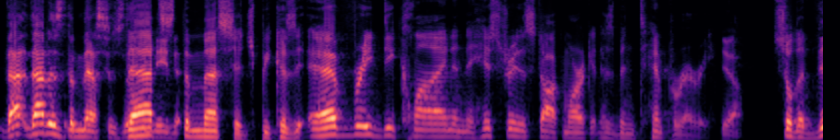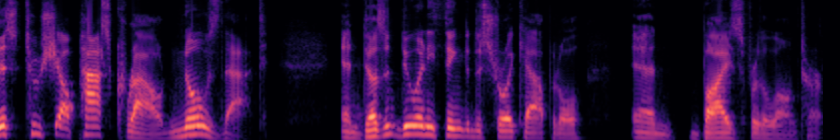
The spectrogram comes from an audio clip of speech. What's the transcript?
that that is the message that we That's the message because every decline in the history of the stock market has been temporary. Yeah. So that this too shall pass crowd knows that and doesn't do anything to destroy capital and buys for the long term.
